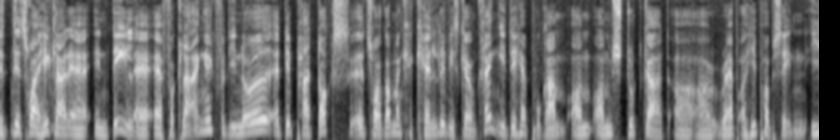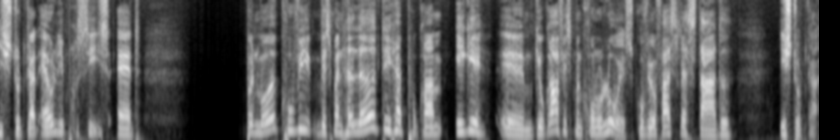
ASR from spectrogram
Det, det tror jeg helt klart er en del af, af forklaringen, ikke? fordi noget af det paradoks, øh, tror jeg godt, man kan kalde det, vi skal omkring i det her program om, om Stuttgart og, og rap- og hip-hop-scenen i Stuttgart, er jo lige præcis, at på en måde kunne vi, hvis man havde lavet det her program ikke øh, geografisk, men kronologisk, skulle vi jo faktisk være startet i Stuttgart.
